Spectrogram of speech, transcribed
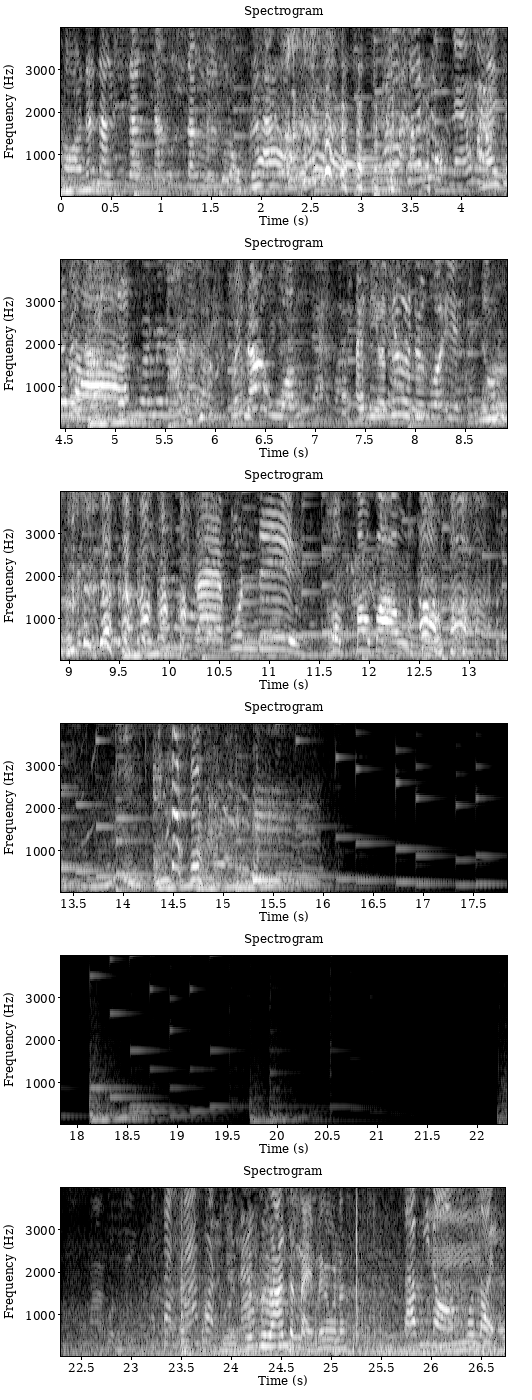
ขอนะนางนางนางนางดึงหลบด้วยไม่ฉลาดช่วยไม่ได้เหรอ ไม่น่าหวง ไอ้นี่ก็ดื้อดึงมาอีก แต่บุญดีขบเบาๆแต่งหน้าก่อนเดี๋ยวหน้านี่คือร้านจากไหนไม่รู้นะเจ้าพี่น้องโคตรอร่อยเลย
